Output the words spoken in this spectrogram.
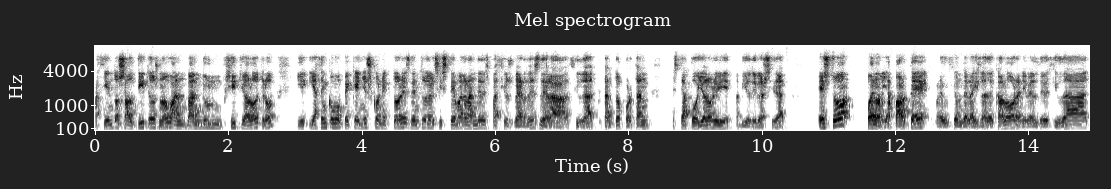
haciendo saltitos, ¿no? Van, van de un sitio al otro y, hacen como pequeños conectores dentro del sistema grande de espacios verdes de la ciudad. Por tanto, aportan este apoyo a la biodiversidad. Esto, bueno, y aparte, reducción de la isla de calor a nivel de ciudad,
